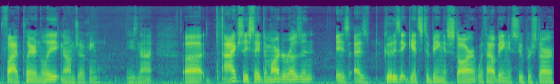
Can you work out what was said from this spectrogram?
five player in the league. No, I'm joking. He's not. Uh, I actually say DeMar DeRozan is as good as it gets to being a star without being a superstar,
